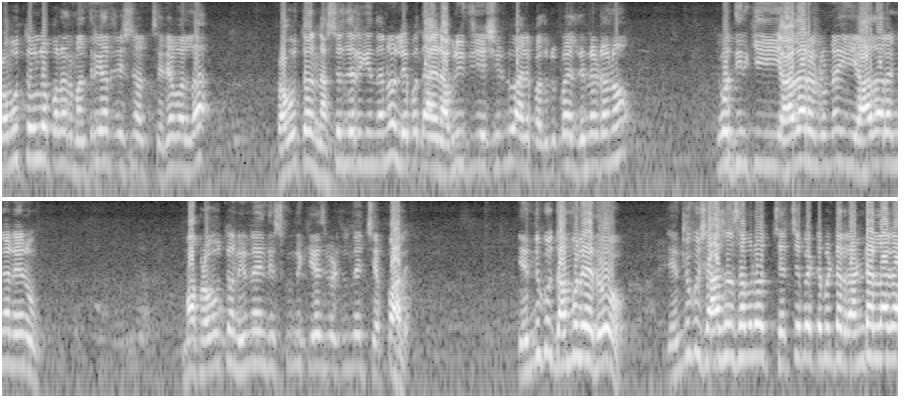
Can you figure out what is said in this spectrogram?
ప్రభుత్వంలో పలానా మంత్రి గారు చేసిన చర్య వల్ల ప్రభుత్వం నష్టం జరిగిందనో లేకపోతే ఆయన అవినీతి చేసిండు ఆయన పది రూపాయలు తినడనో ఇగో దీనికి ఈ ఆధారాలు ఉన్నాయి. ఈ ఆధారంగా నేను మా ప్రభుత్వం నిర్ణయం తీసుకుంది కేసు పెడుతుంది అని చెప్పాలి. ఎందుకు దమ్ము లేదు? ఎందుకు శాసనసభలో చర్చ పెట్టమంటే రండల్లాగా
